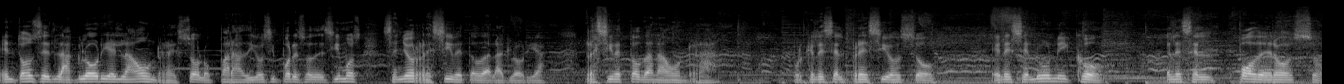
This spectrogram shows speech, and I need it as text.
entonces la gloria y la honra es solo para Dios. Y por eso decimos, Señor, recibe toda la gloria, recibe toda la honra, porque Él es el precioso, Él es el único, Él es el poderoso.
